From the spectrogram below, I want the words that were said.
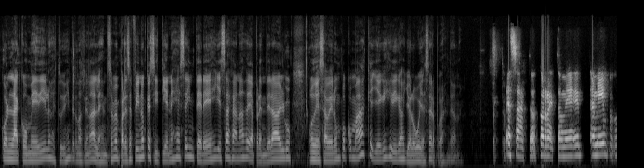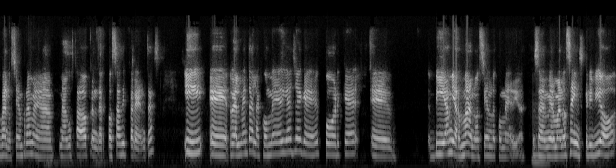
con la comedia y los estudios internacionales? Entonces me parece fino que si tienes ese interés y esas ganas de aprender algo o de saber un poco más, que llegues y digas, yo lo voy a hacer, pues, ¿entiendes? Exacto, correcto. A mí, a mí bueno, siempre me ha, me ha, gustado aprender cosas diferentes y eh, realmente a la comedia llegué porque eh, vi a mi hermano haciendo comedia. O sea, mi hermano se inscribió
